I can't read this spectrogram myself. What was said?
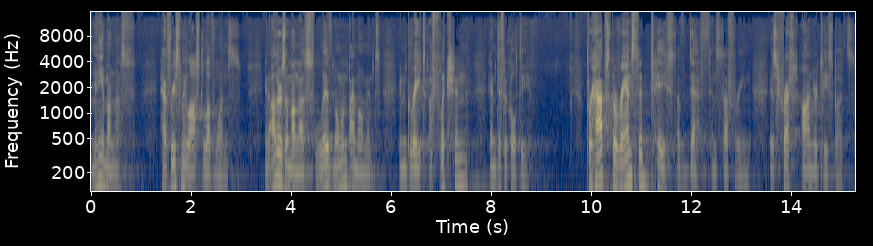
many among us have recently lost loved ones, and others among us live moment by moment in great affliction and difficulty. Perhaps the rancid taste of death and suffering is fresh on your taste buds.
